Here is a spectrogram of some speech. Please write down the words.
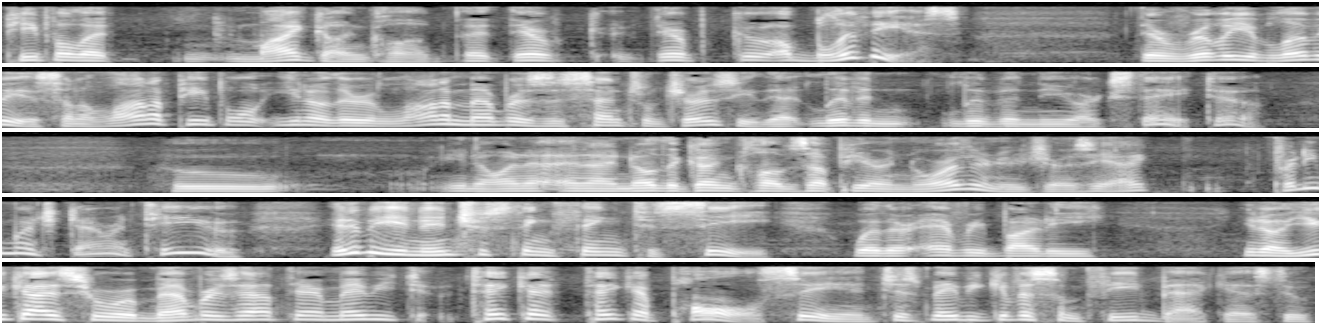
people at my gun club that they're they're oblivious. They're really oblivious, and a lot of people, you know, there are a lot of members of Central Jersey that live in live in New York State too, who, you know, and, and I know the gun clubs up here in northern New Jersey. I pretty much guarantee you, it'd be an interesting thing to see whether everybody, you know, you guys who are members out there, maybe t- take a take a poll, see, and just maybe give us some feedback as to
